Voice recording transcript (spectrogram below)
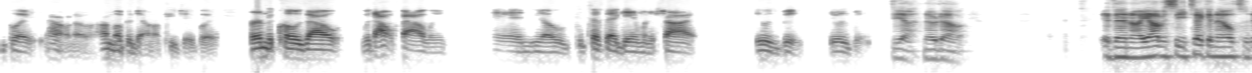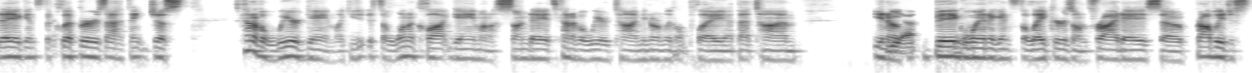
But I don't know. I'm up and down on PJ, but for him to close out without fouling and you know contest that game when a shot, it was big. It was big. Yeah, no doubt. And then I obviously take an L today against the Clippers. I think just it's kind of a weird game. Like you, it's a one o'clock game on a Sunday. It's kind of a weird time. You normally don't play at that time. You know, Yeah. big win against the Lakers on Friday. So probably just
